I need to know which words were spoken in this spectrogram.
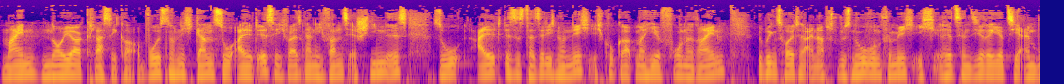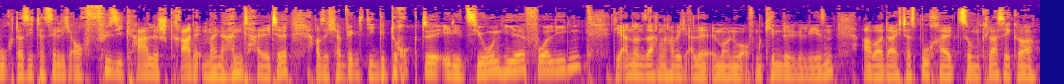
mein neuer Klassiker. Obwohl es noch nicht ganz so alt ist, ich weiß gar nicht, wann es erschienen ist, so alt ist es tatsächlich noch nicht. Ich gucke gerade mal hier vorne rein. Übrigens heute ein absolutes Novum für mich. Ich rezensiere jetzt hier ein Buch, das ich tatsächlich auch physikalisch gerade in meiner Hand halte. Also ich habe wirklich die gedruckte Edition hier vorliegen. Die anderen Sachen habe ich alle immer nur auf dem Kindle gelesen. Aber da ich das Buch halt zum Klassiker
